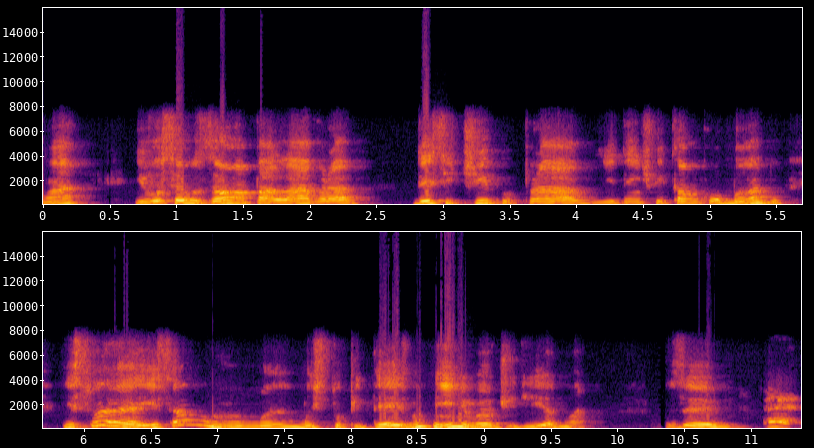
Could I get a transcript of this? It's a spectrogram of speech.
não é? E você usar uma palavra desse tipo para identificar um comando, isso é isso é uma, uma, estupidez, no mínimo, eu diria, não é? Quer dizer, é,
